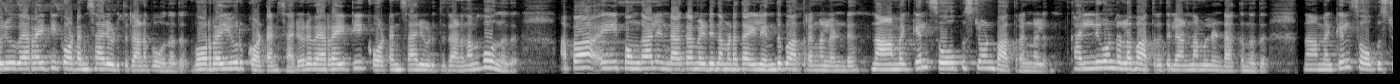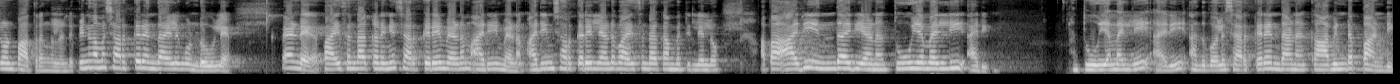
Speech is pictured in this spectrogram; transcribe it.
ഒരു വെറൈറ്റി കോട്ടൺ സാരി എടുത്തിട്ടാണ് പോകുന്നത്. വൊറയൂർ കോട്ടൺ സാരി ഒരു വെറൈറ്റി കോട്ടൺ സാരി എടുത്തിട്ടാണ് നമ്മൾ പോകുന്നത്. അപ്പോൾ ഈ പൊങ്കാല ഉണ്ടാക്കാൻ വേണ്ടി നമ്മുടെ കയ്യിൽ എന്ത് പാത്രങ്ങളുണ്ട്? നാമക്കൽ സോപ്പ് സ്റ്റോൺ പാത്രങ്ങൾ. കല്ലുകൊണ്ടുള്ള പാത്രത്തിലാണ് നമ്മൾ ഉണ്ടാക്കുന്നത്. നാമക്കൽ സോപ്പ് സ്റ്റോൺ പാത്രങ്ങളുണ്ട്. പിന്നെ നമ്മൾ ശർക്കര എന്തായാലും കൊണ്ടുപോകില്ലേ വേണ്ടേ? പായസം ഉണ്ടാക്കണമെങ്കിൽ ശർക്കരയും വേണം അരിയും വേണം. അരിയും ശർക്കര ഇല്ലാണ്ട് പായസം ഉണ്ടാക്കാൻ പറ്റില്ലല്ലോ. അപ്പൊ അരി എന്ത് അരിയാണ്? തൂയമല്ലി അരി. തൂയമല്ലി അരി അതുപോലെ ശർക്കര എന്താണ്? കാവിണ്ടപ്പാണ്ടി.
